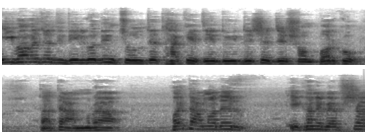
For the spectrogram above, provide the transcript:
এইভাবে যদি দীর্ঘদিন চলতে থাকে যে দুই দেশের যে সম্পর্ক, তাতে আমরা, হয়তো আমাদের এখানে ব্যবসা,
